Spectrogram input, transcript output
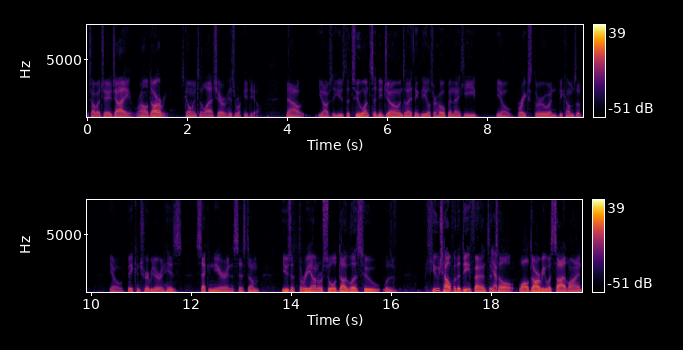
we talk about JJ, Ronald Darby is going to the last year of his rookie deal. Now, you obviously use the two on Sidney Jones and I think the Eagles are hoping that he, you know, breaks through and becomes a, you know, big contributor in his second year in the system. Use a 3 on Rasul Douglas who was a huge help for the defense Yep. until while Darby was sidelined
